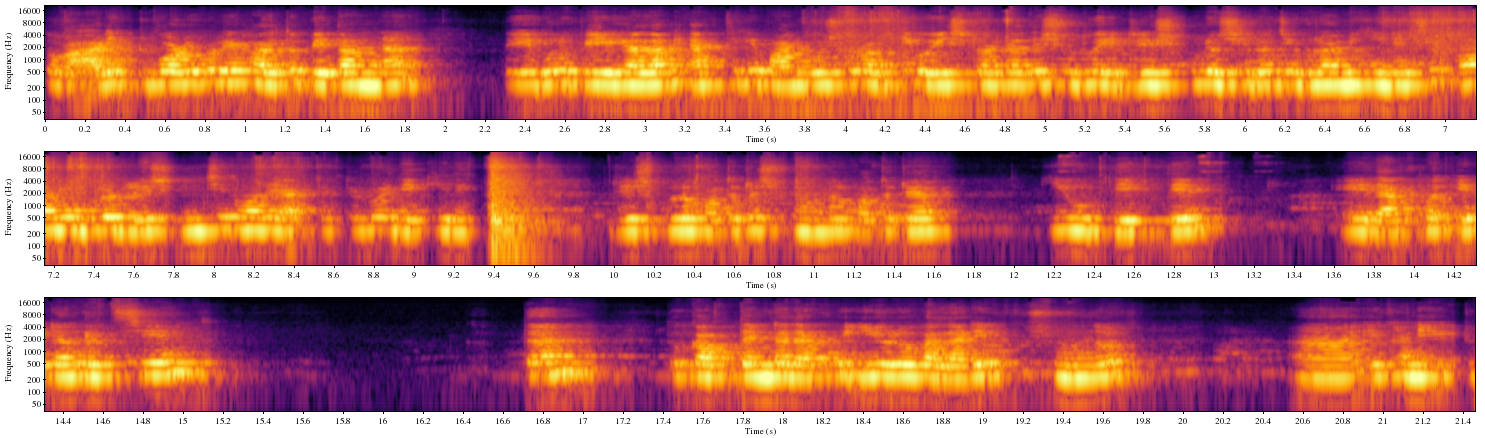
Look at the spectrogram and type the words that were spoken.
তো আর একটু বড় হলে হয়তো পেতাম না। তো এগুলো পেয়ে গেলাম। এক থেকে পাঁচ বছর অবধি ওই স্টলটাতে শুধু এই ড্রেসগুলো ছিল যেগুলো আমি কিনেছি। অনেকগুলো ড্রেস কিনছি, তোমাদের একটা একটা করে দেখিয়ে দিচ্ছি। ড্রেসগুলো কতটা সুন্দর, কতটা কিউট দেখতে। এ দেখো, এটা হচ্ছে কাপ্তান। তো কাপ্তানটা দেখো ইয়েলো কালারের খুব সুন্দর। এখানে একটু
